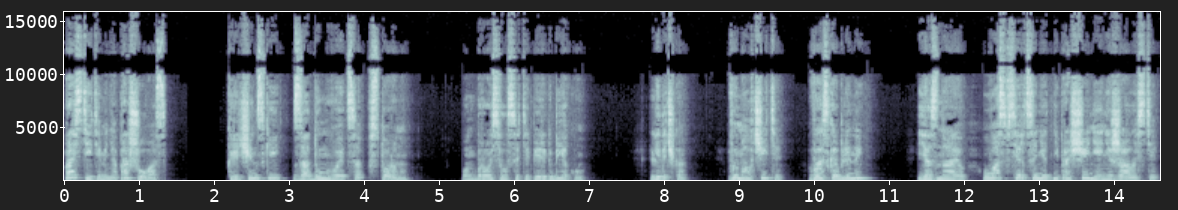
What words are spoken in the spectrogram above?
Простите меня, прошу вас». Кричинский задумывается в сторону. Он бросился теперь к Беку. «Лидочка, вы молчите? Вы оскорблены? Я знаю, у вас в сердце нет ни прощения, ни жалости.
